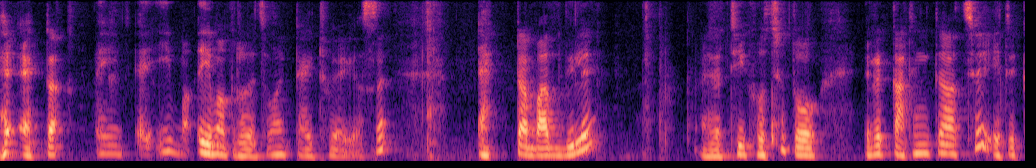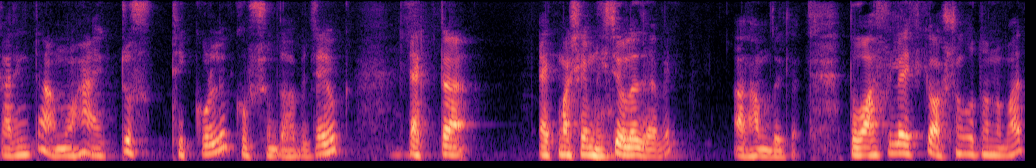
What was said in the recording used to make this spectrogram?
হ্যাঁ, একটা এই মাত্র হয়েছে অনেক টাইট হয়ে গেছে। একটা বাদ দিলে এটা ঠিক হচ্ছে। তো এটার কাটিংটা আছে এটার কাটিংটা আমার হয় একটু ঠিক করলে খুব সুন্দর হবে। যাই হোক একটা এক মাসে এমনি চলে যাবে আলহামদুলিল্লাহ। তো ওয়াফি লাইফকে অসংখ্য ধন্যবাদ।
